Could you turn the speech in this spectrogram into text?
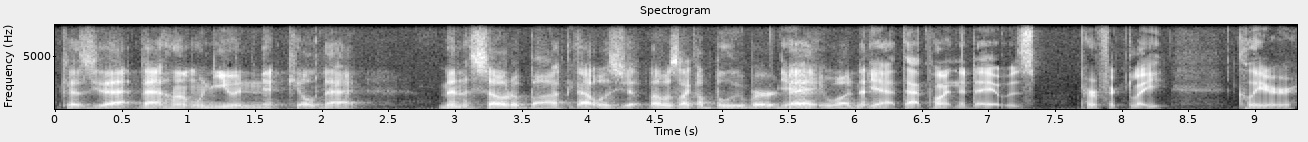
Because that that hunt when you and Nick killed that Minnesota buck, that was just, that was like a bluebird yeah. day, wasn't it? Yeah, at that point in the day, it was perfectly clear.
